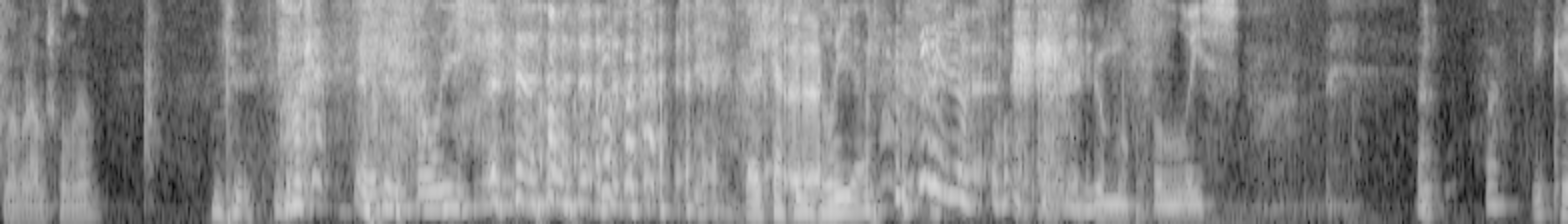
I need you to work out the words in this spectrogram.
colaboramos com ele. Eu me feliz. Vais ficar sem cliente. Eu me feliz. E que,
